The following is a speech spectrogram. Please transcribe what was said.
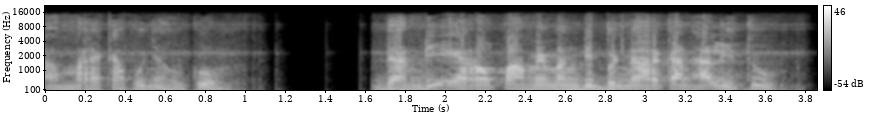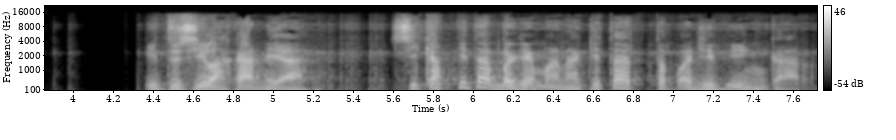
uh, mereka punya hukum. Dan di Eropa memang dibenarkan hal itu. Itu silahkan ya. Sikap kita bagaimana? Kita tetap wajib ingkar.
